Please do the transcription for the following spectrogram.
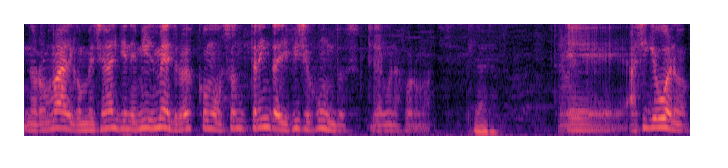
normal, convencional, tiene 1000 metros, es como son 30 edificios juntos, Sí. de alguna forma. Claro. Eh, así que bueno,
